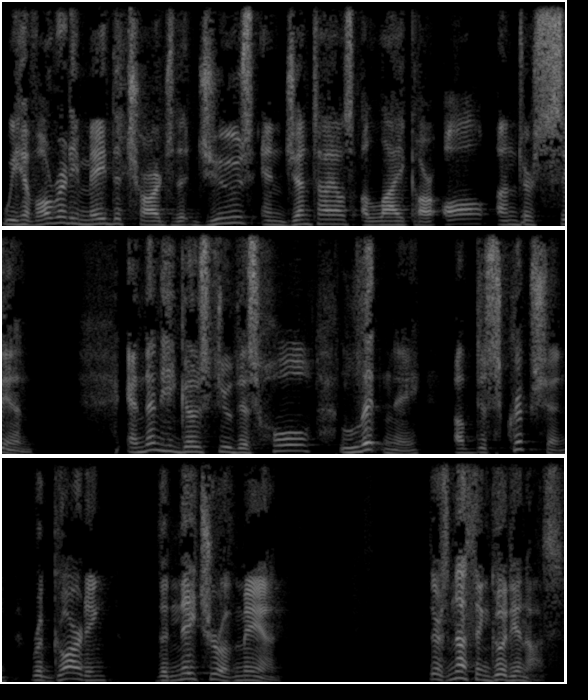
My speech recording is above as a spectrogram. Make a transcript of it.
We have already made the charge that Jews and Gentiles alike are all under sin. And then he goes through this whole litany of description regarding the nature of man. There's nothing good in us.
